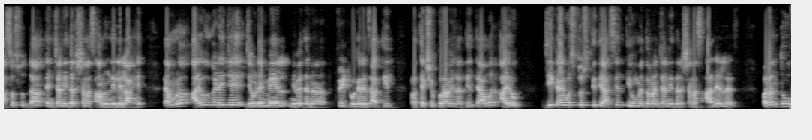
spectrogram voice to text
असं सुद्धा त्यांच्या निदर्शनास आणून दिलेलं आहे. त्यामुळं आयोगाकडे जे जेवढे मेल निवेदन ट्विट वगैरे जातील प्रत्यक्ष पुरावे जातील त्यावर आयोग जी काही वस्तुस्थिती असेल ती उमेदवारांच्या निदर्शनास आणेलच. परंतु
